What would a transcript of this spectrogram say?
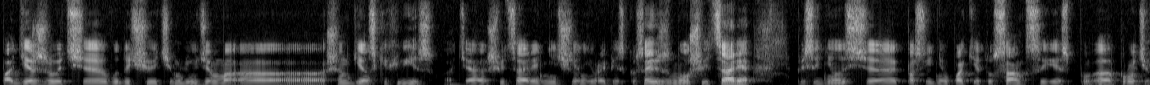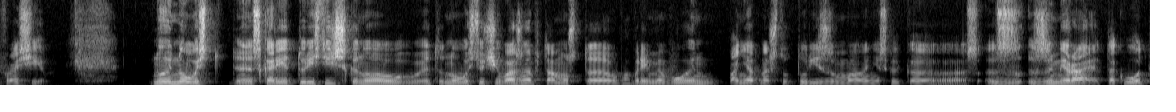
поддерживать э, выдачу этим людям э, шенгенских виз. Хотя Швейцария не член Европейского Союза, но Швейцария присоединилась э, к последнему пакету санкций против России. Ну и новость э, скорее туристическая, но эта новость очень важна, потому что во время войн понятно, что туризм э, несколько э, замирает. Так вот,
